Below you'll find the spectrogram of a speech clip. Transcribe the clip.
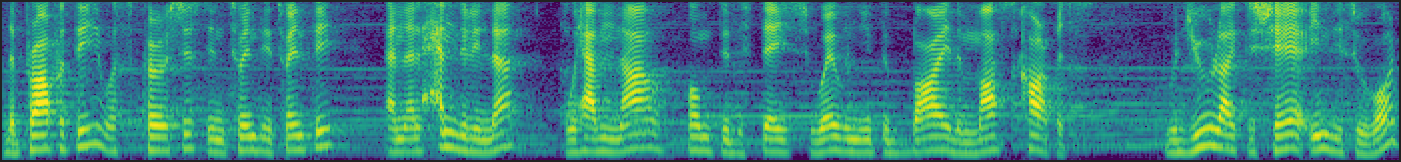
The property was purchased in 2020 and Alhamdulillah, we have now come to the stage where we need to buy the mosque carpets. Would you like to share in this reward?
